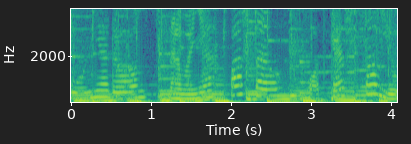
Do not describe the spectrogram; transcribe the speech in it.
Punya dong, namanya Pastel Podcast You.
